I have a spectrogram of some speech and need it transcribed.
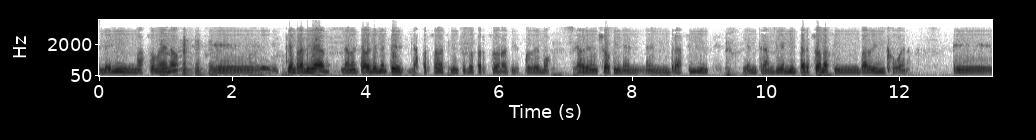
Lenin más o menos, eh, que en realidad lamentablemente las personas siguen siendo personas y después vemos que abren un shopping en, en Brasil y, entran 10.000 personas sin barbijo, bueno, eh,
